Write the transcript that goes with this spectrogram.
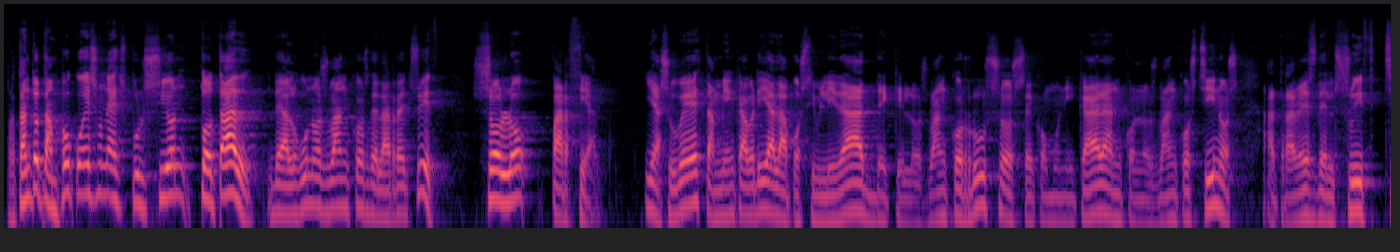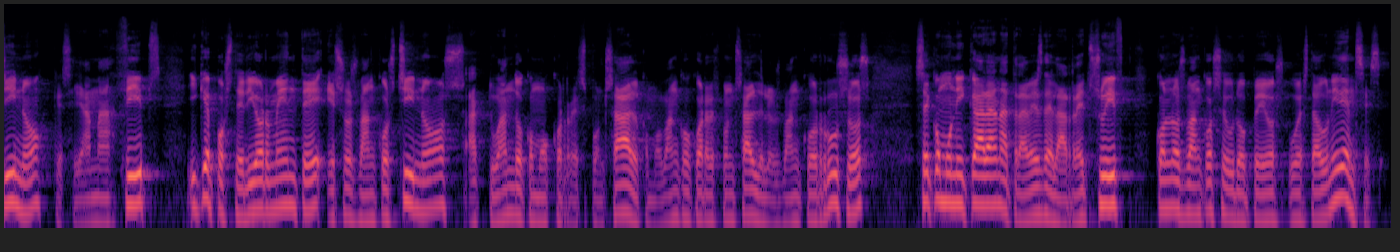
Por tanto, tampoco es una expulsión total de algunos bancos de la red SWIFT, solo parcial. Y a su vez también cabría la posibilidad de que los bancos rusos se comunicaran con los bancos chinos a través del SWIFT chino, que se llama CIPS, y que posteriormente esos bancos chinos, actuando como corresponsal, como banco corresponsal de los bancos rusos, se comunicaran a través de la red SWIFT con los bancos europeos o estadounidenses.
